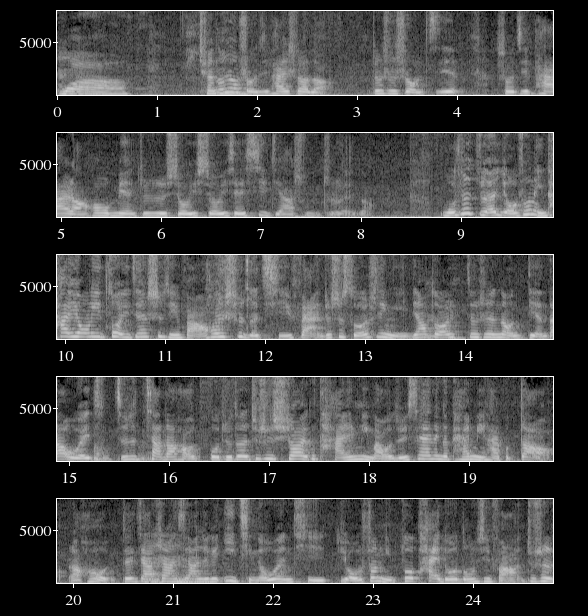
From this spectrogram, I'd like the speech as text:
哇，全都是用手机拍摄的，就是手机手机拍，然后后面就是修一修一些细节啊什么之类的。我是觉得有时候你太用力做一件事情，反而会适得其反。就是所有事情你一定要做到，就是那种点到为止，就是恰到好处。我觉得就是需要一个 timing 嘛。我觉得现在那个 timing 还不到，然后再加上像这个疫情的问题，有时候你做太多东西，反而就是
